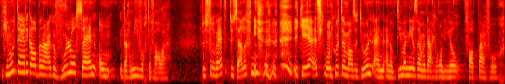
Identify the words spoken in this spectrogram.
je moet eigenlijk al bijna gevoelloos zijn om daar niet voor te vallen. Dus verwijt het jezelf niet. IKEA is gewoon goed in wat ze doen en, en op die manier zijn we daar gewoon heel vatbaar voor.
